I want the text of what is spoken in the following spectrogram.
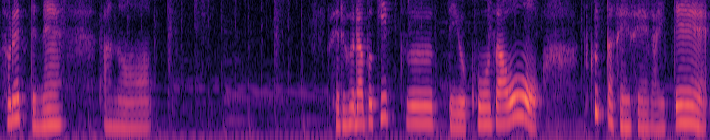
それってねあのセルフラブキッズっていう講座を作った先生がいて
